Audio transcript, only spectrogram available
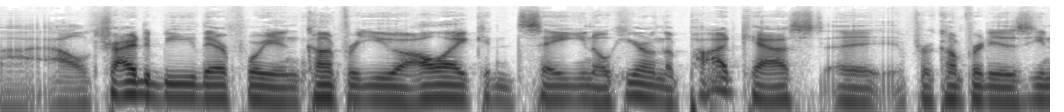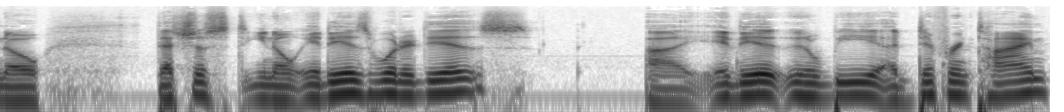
I'll try to be there for you and comfort you. All I can say, you know, here on the podcast for comfort is, you know, that's just, you know, it is what it is. It it'll be a different time.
